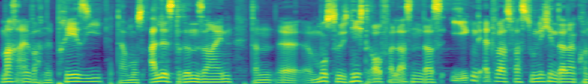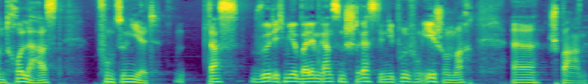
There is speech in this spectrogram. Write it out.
Mach einfach eine Präsi, da muss alles drin sein, dann äh, musst du dich nicht darauf verlassen, dass irgendetwas, was du nicht in deiner Kontrolle hast, funktioniert. Das würde ich mir bei dem ganzen Stress, den die Prüfung eh schon macht, äh, sparen,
